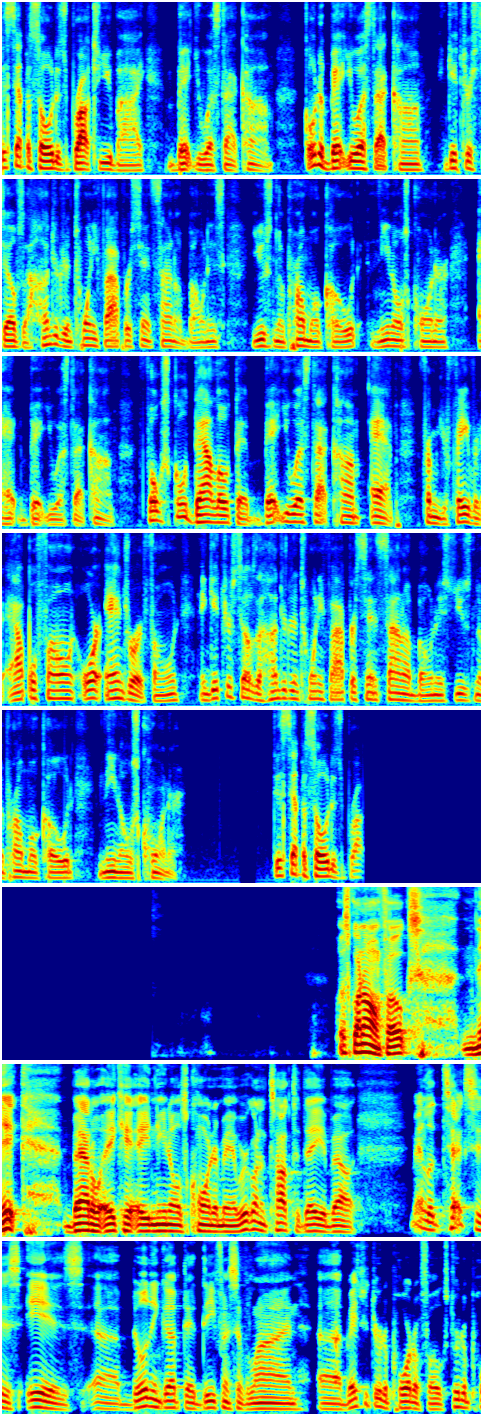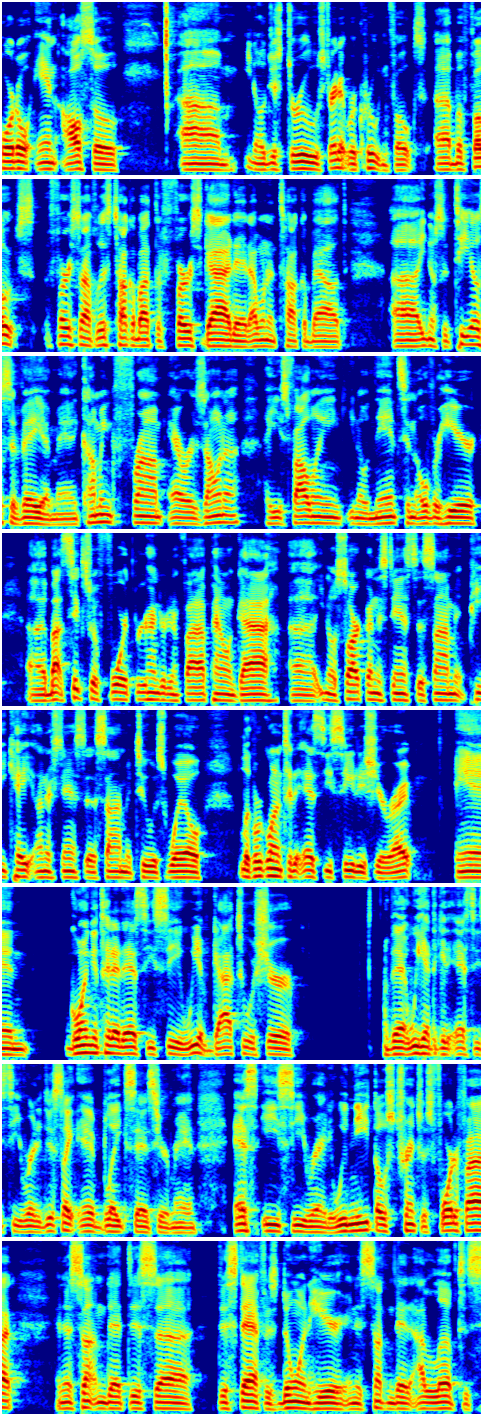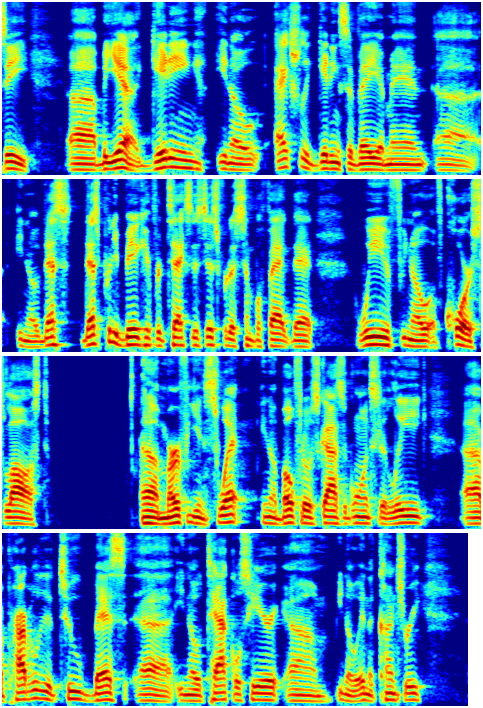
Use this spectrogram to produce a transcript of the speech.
This episode is brought to you by BetUS.com. Go to BetUS.com and get yourselves a 125% sign up bonus using the promo code Nino's Corner at BetUS.com. Folks, go download that BetUS.com app from your favorite Apple phone or Android phone and get yourselves a 125% sign up bonus using the promo code Nino's Corner. This episode is brought What's going on, folks? Nick Battle, aka Nino's Corner, man. We're going to talk today about, man. Look, Texas is uh, building up that defensive line, uh, basically through the portal, folks, through the portal, and also, um, you know, just through straight up recruiting, folks. Uh, but folks, first off, let's talk about the first guy that I want to talk about. Uh, you know, so Tio Savea, man, coming from Arizona, he's following, you know, Nansen over here. Uh, about six foot four, 305 pound guy. Uh, you know, Sark understands the assignment. PK understands the assignment too as well. Look, we're going into the SEC this year, right? And going into that SEC, we have got to assure that we had to get SEC ready, just like Ed Blake says here, man. SEC ready. We need those trenches fortified, and that's something that this uh, this staff is doing here, and it's something that I love to see. Uh, but yeah, getting you know actually getting Savea, man, uh, you know that's that's pretty big here for Texas, just for the simple fact that we've you know of course lost uh, Murphy and Sweat. You know both of those guys are going to the league. Uh, probably the two best uh, you know tackles here, um, you know in the country.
